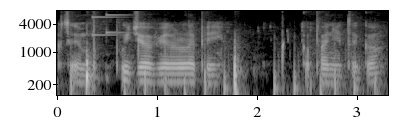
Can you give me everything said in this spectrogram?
którym pójdzie o wiele lepiej kopanie tego.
